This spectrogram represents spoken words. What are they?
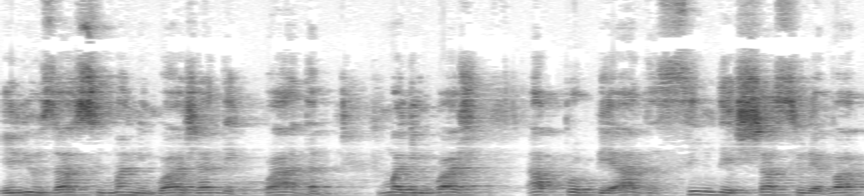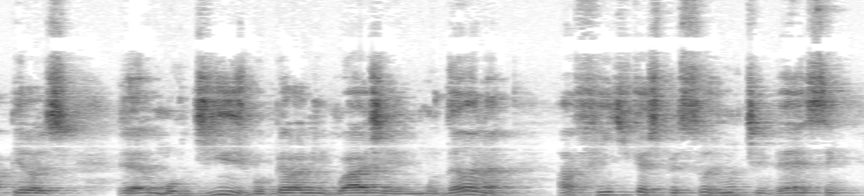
ele usasse uma linguagem adequada, uma linguagem apropriada, sem deixar se levar pelas é, modismo, pela linguagem mudana, a fim de que as pessoas não tivessem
